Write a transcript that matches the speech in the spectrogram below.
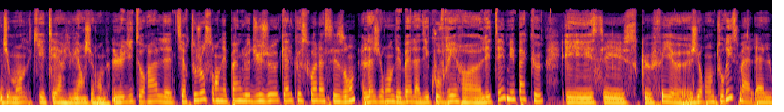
du monde qui était arrivé en Gironde. Le littoral tire toujours son épingle du jeu, quelle que soit la saison. La Gironde est belle à découvrir euh, l'été, mais pas que. Et c'est ce que fait Gironde Tourisme. Elle,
